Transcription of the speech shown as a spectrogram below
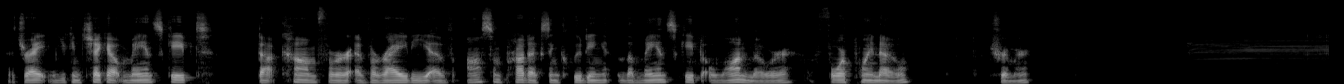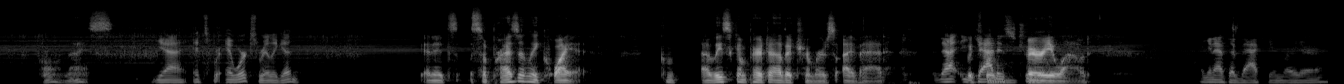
That's right. You can check out manscaped.com for a variety of awesome products, including the Manscaped Lawnmower 4.0 trimmer. Oh, nice. Yeah, it's it works really good. And it's surprisingly quiet, com- at least compared to other trimmers I've had. That which that is true. very loud. I'm gonna have to vacuum later.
